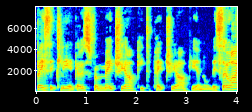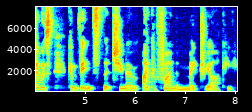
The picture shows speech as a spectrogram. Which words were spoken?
basically it goes from matriarchy to patriarchy and all this. So I was convinced that you know I could find a matriarchy.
